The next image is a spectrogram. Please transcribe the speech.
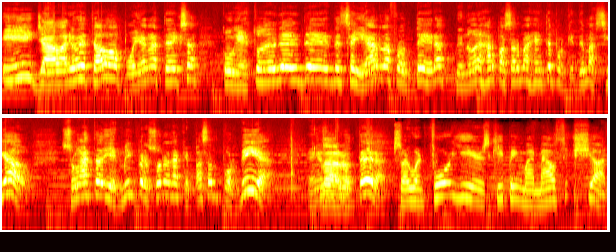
Y ya varios estados apoyan a Texas con esto de, de, de, sellar la frontera, de no dejar pasar más gente porque es demasiado. Son hasta 10.000 personas las que pasan por día en esa frontera. So I went four years keeping my mouth shut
